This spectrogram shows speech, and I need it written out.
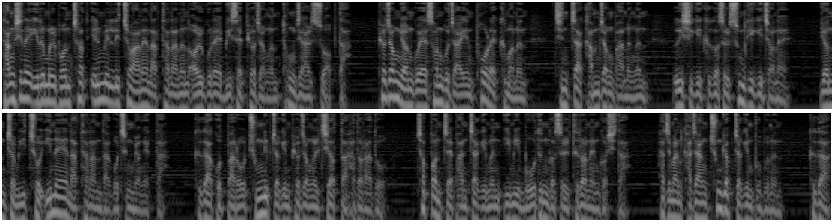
당신의 이름을 본 첫 1밀리초 안에 나타나는 얼굴의 미세 표정은 통제할 수 없다. 표정 연구의 선구자인 폴 에크먼은 진짜 감정 반응은 의식이 그것을 숨기기 전에 0.2초 이내에 나타난다고 증명했다. 그가 곧바로 중립적인 표정을 지었다 하더라도 첫 번째 반짝임은 이미 모든 것을 드러낸 것이다. 하지만 가장 충격적인 부분은 그가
